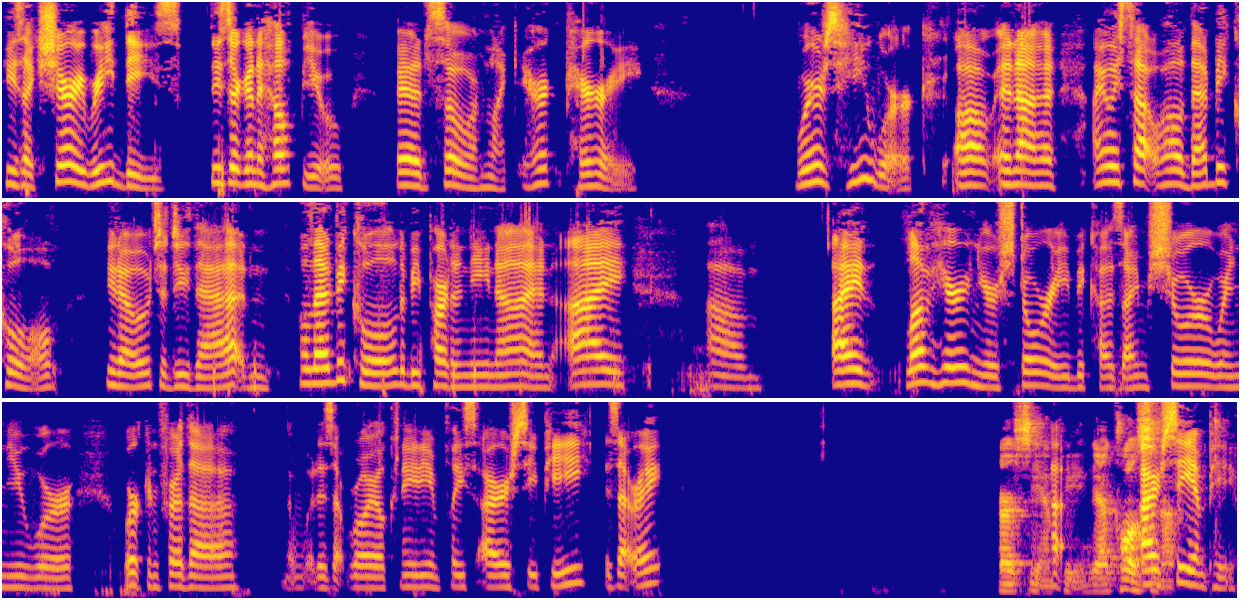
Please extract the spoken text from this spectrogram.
He's like, Sherry, read these. These are going to help you. And so I'm like, Eric Parry, where's he work? Um, and I, I always thought, well, that'd be cool, you know, to do that. And well, that'd be cool to be part of NENA. And I, um, I love hearing your story because I'm sure when you were working for the what is it, Royal Canadian Police RCP, is that right? RCMP, uh, yeah, close RCMP. Enough.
